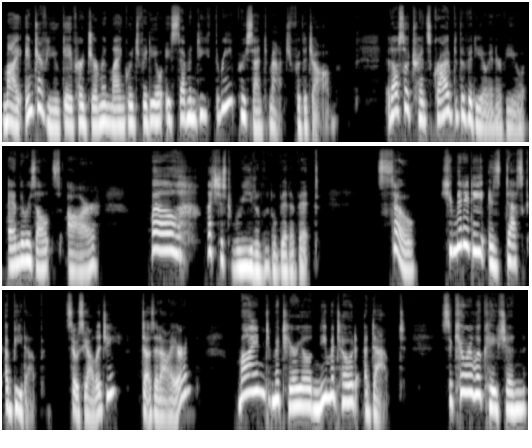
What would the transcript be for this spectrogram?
My interview gave her German language video a 73% match for the job. It also transcribed the video interview, and the results are well, let's just read a little bit of it. So, humidity is desk a beat up. Sociology, does it iron? Mind, material, nematode, adapt. Secure location,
